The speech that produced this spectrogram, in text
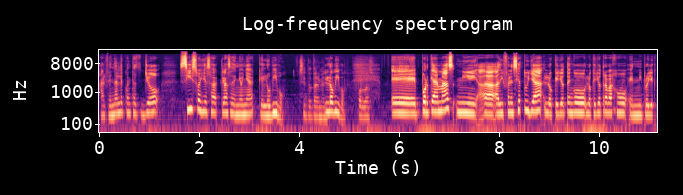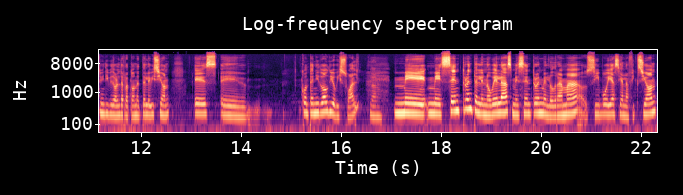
al final de cuentas yo sí soy esa clase de ñoña que lo vivo. Sí, totalmente. Lo vivo. Por dos. Eh, porque además, mi, a, diferencia tuya, lo que yo tengo, lo que yo trabajo en mi proyecto individual de ratón de televisión es eh, contenido audiovisual. Me, me, centro en telenovelas, me centro en melodrama, sí voy hacia la ficción.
